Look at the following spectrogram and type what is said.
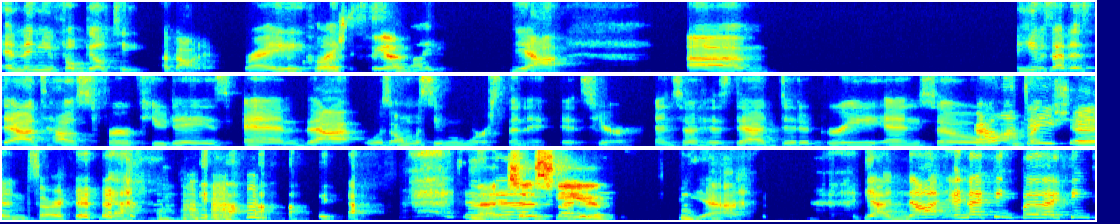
and then you feel guilty about it right? Of course. Like, yeah. like yeah. Um he was at his dad's house for a few days and that was almost even worse than it is here and so his dad did agree and so validation um, I, sorry yeah yeah, yeah. not just you yeah yeah not and i think but i think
